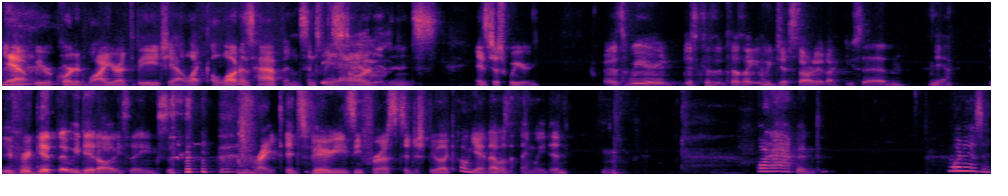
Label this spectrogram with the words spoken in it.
Yeah, we recorded while you're at the beach. Yeah, like a lot has happened since we Yeah. started, and it's it's just weird. It's weird just because it feels like we just started, like you said. Yeah. You forget that we did all these things. Right. It's very easy for us to just be like, "Oh yeah, that was a thing we did." what happened? What is it?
